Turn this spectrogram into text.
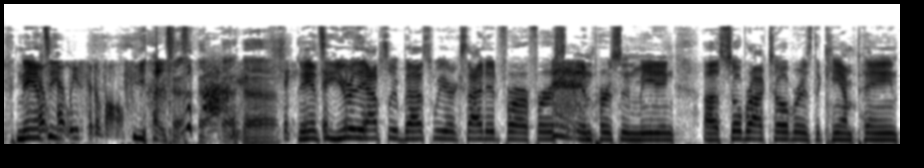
Nancy. At, at least it evolves. Yes. Nancy, you're the absolute best. We are excited for our first in person meeting. Uh, Sober October is the campaign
